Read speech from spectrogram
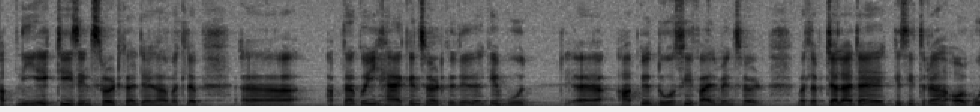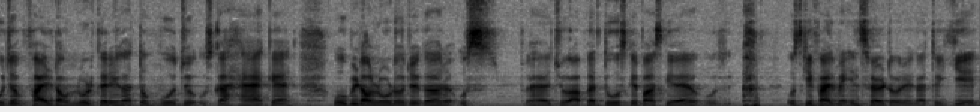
अपनी एक चीज़ इंसर्ट कर देगा। मतलब आ, अपना कोई हैक इंसर्ट कर देगा कि वो आपके दोस्त की फ़ाइल में इंसर्ट मतलब चला जाए किसी तरह और वो जब फ़ाइल डाउनलोड करेगा तो वो जो उसका हैक है वो भी डाउनलोड हो जाएगा और उस जो आपका दोस्त के पास गया है उस, उसकी फ़ाइल में इंसर्ट हो जाएगा। तो ये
